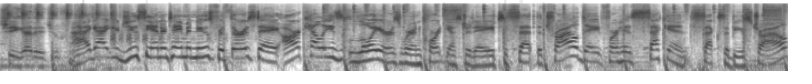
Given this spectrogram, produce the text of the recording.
She got that juice. I got your juicy entertainment news for Thursday. R. Kelly's lawyers were in court yesterday to set the trial date for his second sex abuse trial.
